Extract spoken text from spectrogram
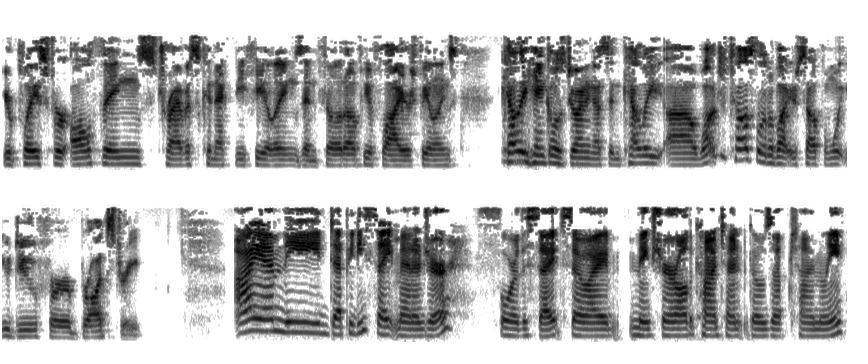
your place for all things Travis Konecny feelings and Philadelphia Flyers feelings. Kelly Hinkle is joining us, and Kelly, uh, why don't you tell us a little about yourself and what you do for Broad Street? I am the deputy site manager for the site, so I make sure all the content goes up timely.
